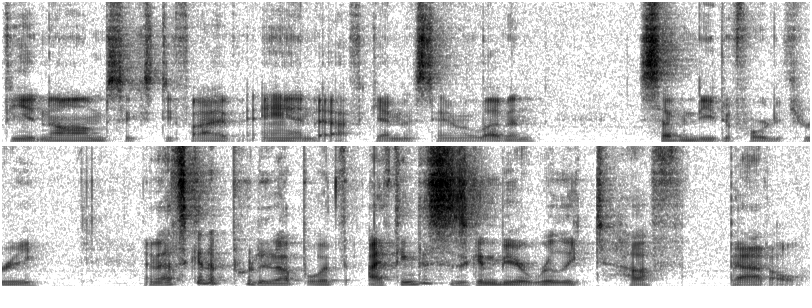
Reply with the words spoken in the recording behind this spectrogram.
Vietnam 65 and Afghanistan 11, 70 to 43, and that's going to put it up with. I think this is going to be a really tough battle.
